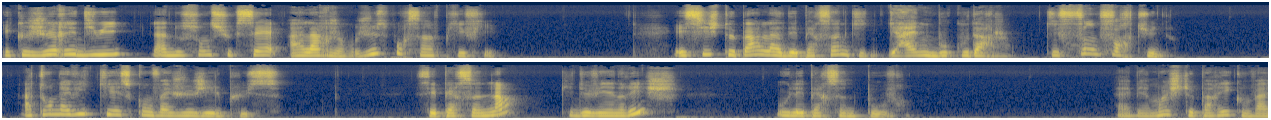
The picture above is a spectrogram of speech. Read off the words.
et que je réduis la notion de succès à l'argent, juste pour simplifier, et si je te parle là des personnes qui gagnent beaucoup d'argent, qui font fortune, à ton avis, qui est-ce qu'on va juger le plus? Ces personnes-là qui deviennent riches ou les personnes pauvres? Eh bien, moi, je te parie qu'on va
